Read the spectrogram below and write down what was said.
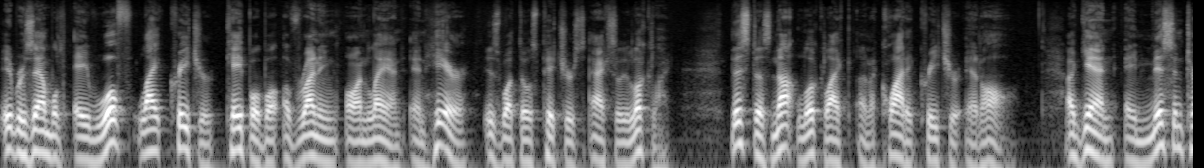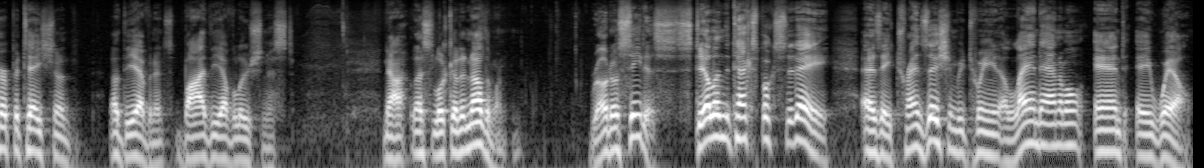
it resembled a wolf-like creature capable of running on land. And here is what those pictures actually look like. This does not look like an aquatic creature at all. Again, a misinterpretation of, of the evidence by the evolutionist. Now, let's look at another one. Rodhocetus, still in the textbooks today as a transition between a land animal and a whale.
